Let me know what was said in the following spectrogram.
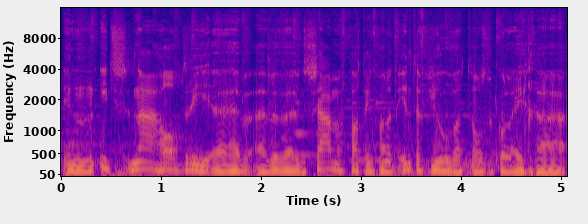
In iets na half drie hebben, we een samenvatting van het interview... wat onze collega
